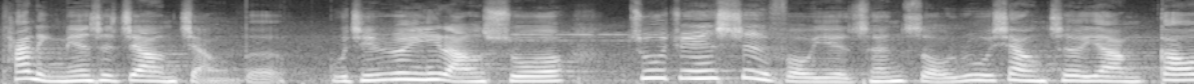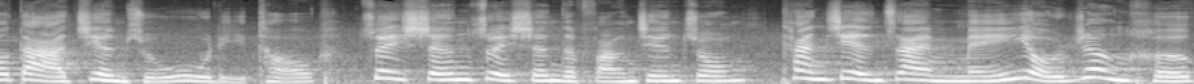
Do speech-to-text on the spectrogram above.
它里面是这样讲的：古奇润一郎说，诸君是否也曾走入像这样高大建筑物里头最深最深的房间中，看见在没有任何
